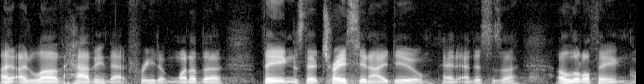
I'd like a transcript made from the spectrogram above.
I, I love having that freedom. One of the things that Tracy and I do, and, and this is a, a little thing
